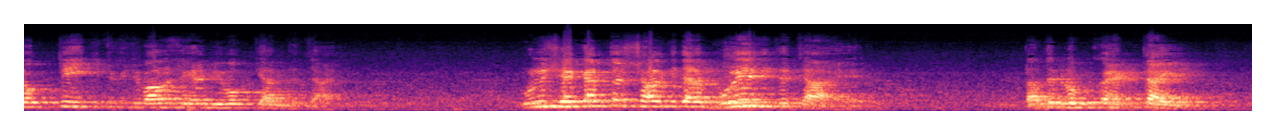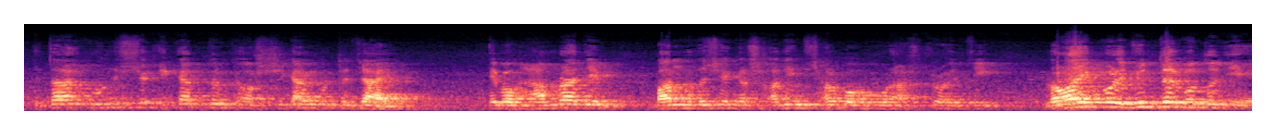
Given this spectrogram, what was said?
শক্তি, কিছু কিছু মানুষ এখানে বিভক্তি আনতে চায়। উনিশশো একাত্তর সালকে যারা বইয়ে দিতে চায়, তাদের লক্ষ্য একটাই তারা উনিশশো একাত্তরকে অস্বীকার করতে চায় এবং আমরা যে বাংলাদেশে একটা স্বাধীন সার্বভৌম রাষ্ট্র হয়েছি, লড়াই করে যুদ্ধের মধ্য দিয়ে,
